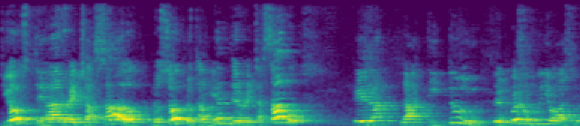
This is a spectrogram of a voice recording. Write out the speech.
Dios te ha rechazado, nosotros también te rechazamos. era la actitud del pueblo judío hacia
